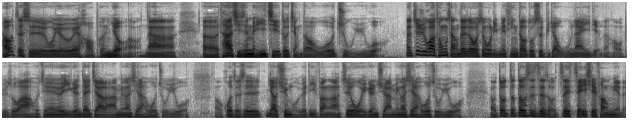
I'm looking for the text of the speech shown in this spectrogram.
好，这是我有一位好朋友啊，那呃，他其实每一节都讲到我主于我，那这句话通常在生活生活里面听到都是比较无奈一点的哈，比如说啊，我今天又一个人在家啦，没关系啦，我主于我。哦，或者是要去某个地方啊，只有我一个人去啊，没关系啦，我主于我。哦，都都都是这种这这一些方面的，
